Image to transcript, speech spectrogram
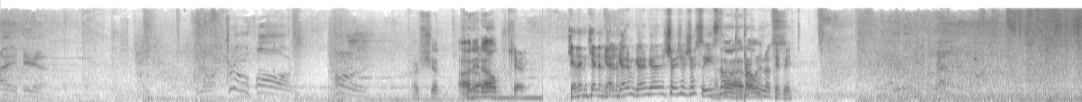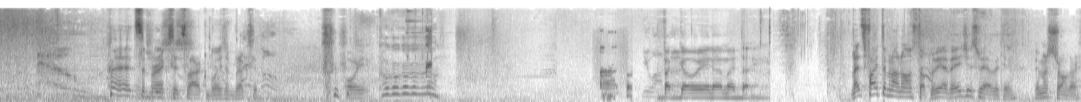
I hear. Your true form. Hold. Oh shit. I need help. Kill him, kill him, kill him. Get, him, get him, get him, get him. Show, show, show. He's not, probably not TP. It's oh, a Brexit slark, boys, a Brexit. Oi. Go, go, go, go, go. But go in, I might die. Let's fight them now non-stop. We have Aegis, we have everything. We're much stronger.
